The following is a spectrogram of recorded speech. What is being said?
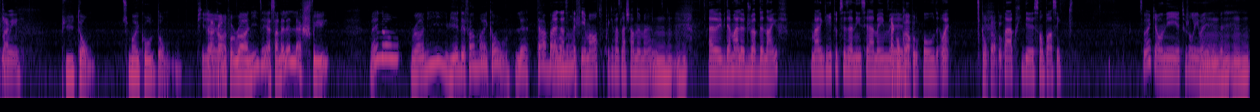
flac. oui. Puis il tombe. Tu Michael tombe. Puis là, encore une fois, Ronnie, elle s'en allait l'achever. Mais non, Ronnie, il vient défendre Michael. Le tabac. dans sa tête, il est mort, faut pas qu'il fasse de l'acharnement. Mhm, Elle, évidemment, elle a drop the knife. Malgré toutes ces années, c'est la même. Elle euh, comprend pas. old- Ouais, Je comprends pas. pas appris de son passé. C'est vrai qu'on est toujours les mêmes. Mhm, mhm.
